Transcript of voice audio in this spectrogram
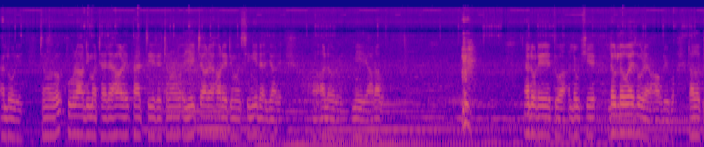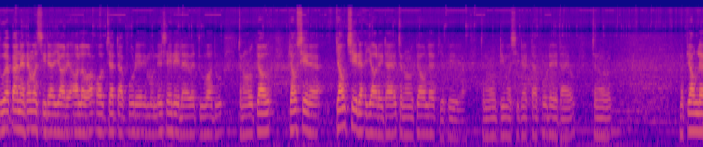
အဲ့လိုတွေကျွန်တော်တို့ခုနဒီမှာထဲတဲ့ဟာတွေဖတ်ကြည့်တယ်ကျွန်တော်တို့အရေးကြတဲ့ဟာတွေဒီမှာစီးနေတဲ့အရာတွေအဲ့လိုတွေမြင်ရတာပေါ့ အဲ့လိုလေးသူကအလုပ်ဖြစ်လှုပ်လှုပ်ရဲဆိုတဲ့ဟာလေးပေါ့ဒါဆိုသူရဲ့ panel ထဲမှာစီးတဲ့အရာတွေအားလုံးက object တက်ဖို့တွေ emulation တွေလည်းပဲသူဟာသူကျွန်တော်တို့ပြောင်းပြောင်းရှင်းတဲ့ပြောင်းချတဲ့အရာတွေတိုင်းကျွန်တော်တို့ပြောင်းလဲပြပေးရကျွန်တော်တို့ဒီမှာရှိတဲ့တက်ဖို့တဲ့အတိုင်းကိုကျွန်တော်တို့မပြောင်းလဲ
